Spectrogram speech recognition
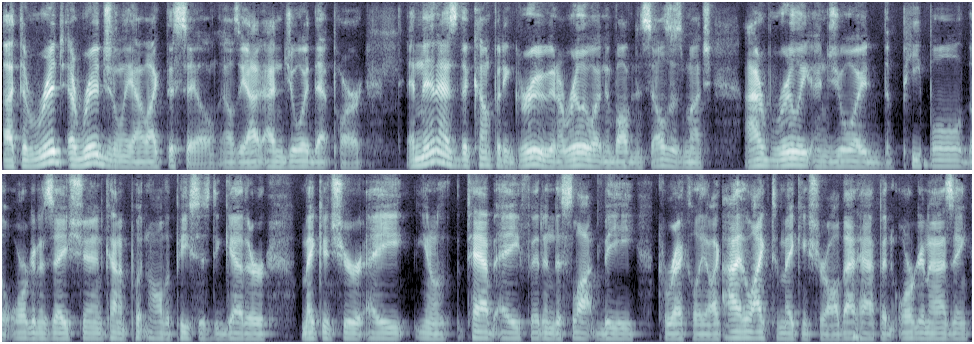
at the originally, I liked the sale, Elzie. I, I enjoyed that part. And then as the company grew, and I really wasn't involved in sales as much, I really enjoyed the people, the organization, kind of putting all the pieces together, making sure A, you know, tab A fit into slot B correctly. Like I liked making sure all that happened, organizing.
